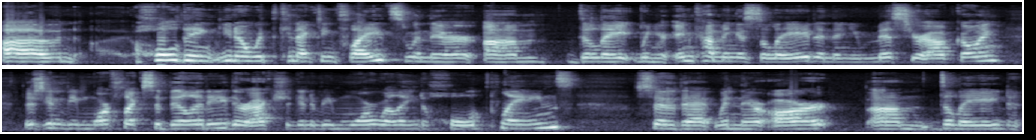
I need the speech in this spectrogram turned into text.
Uh, holding, you know, with connecting flights when they're um, delayed, when your incoming is delayed and then you miss your outgoing, there's going to be more flexibility. They're actually going to be more willing to hold planes so that when there are um, delayed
